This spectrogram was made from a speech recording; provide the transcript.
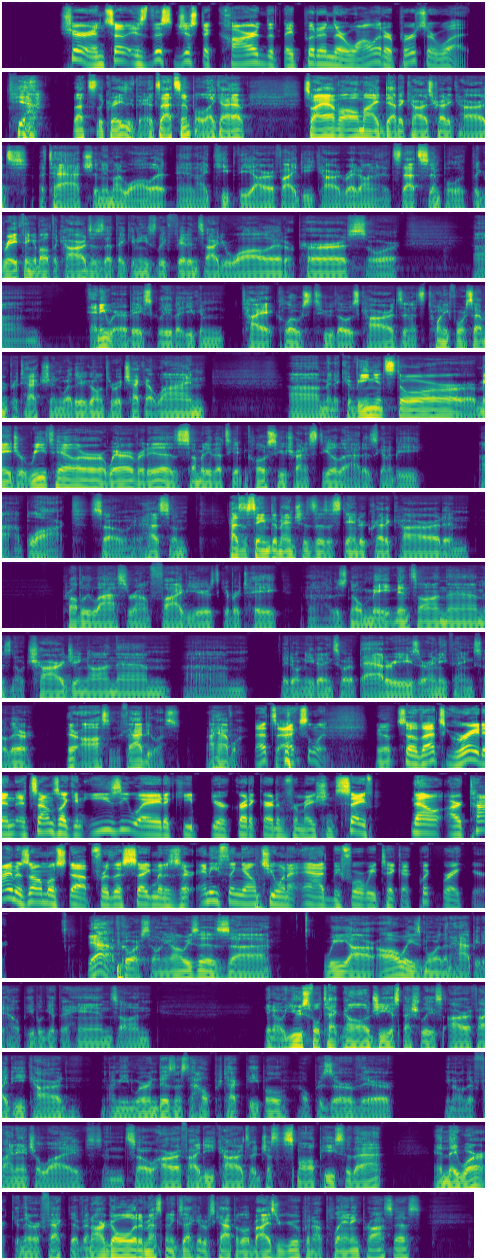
Sure. And so is this just a card that they put in their wallet or purse or what? Yeah, that's the crazy thing. It's that simple. Like I have so I have all my debit cards, credit cards attached and in my wallet, and I keep the RFID card right on it. It's that simple. The great thing about the cards is that they can easily fit inside your wallet or purse or um, anywhere basically that you can tie it close to those cards, and it's 24 7 protection, whether you're going through a checkout line. Um, in a convenience store or a major retailer or wherever it is, somebody that's getting close to you trying to steal that is going to be uh, blocked. So it has some has the same dimensions as a standard credit card and probably lasts around five years, give or take. Uh, there's no maintenance on them. There's no charging on them. Um, they don't need any sort of batteries or anything. So they're they're awesome. They're fabulous. I have one. That's excellent. Yep. So that's great, and it sounds like an easy way to keep your credit card information safe. Now, our time is almost up for this segment. Is there anything else you want to add before we take a quick break here? Yeah, of course, Tony. Always is. Uh, we are always more than happy to help people get their hands on, you know, useful technology, especially this RFID card. I mean, we're in business to help protect people, help preserve their, you know, their financial lives, and so RFID cards are just a small piece of that and they work and they're effective. And our goal at Investment Executives Capital Advisory Group and our planning process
